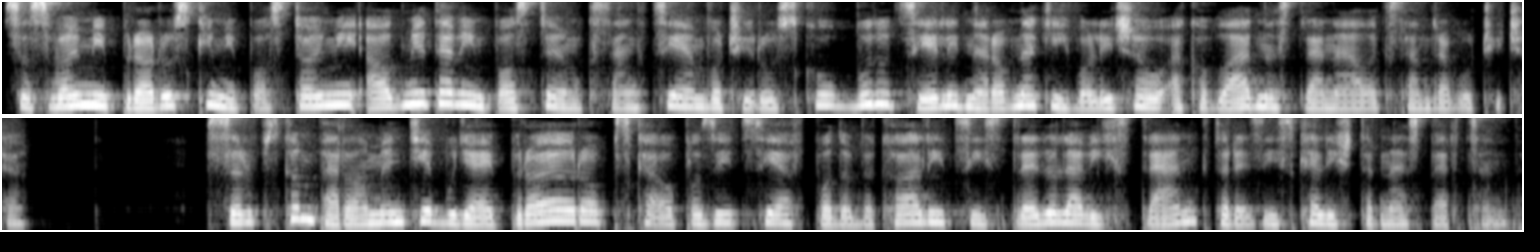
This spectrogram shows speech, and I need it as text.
So svojimi proruskými postojmi a odmietavým postojom k sankciám voči Rusku budú cieliť na rovnakých voličov ako vládna strana Alexandra Vučiča. V srbskom parlamente bude aj proeurópska opozícia v podobe koalícií stredoľavých strán, ktoré získali 14%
